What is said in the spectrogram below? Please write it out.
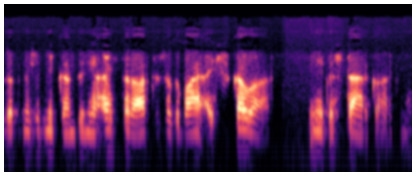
dat mens dit nie kan doen nie. 'n Eister hart is ook 'n baie yskoue hart nie 'n sterk hart nie.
